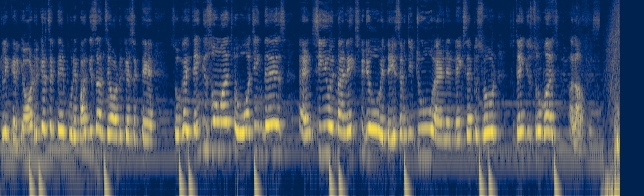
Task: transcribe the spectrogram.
क्लिक करके ऑर्डर कर सकते हैं पूरे पाकिस्तान से ऑर्डर कर सकते हैं। So guys thank you so much for watching this and see you in my next video with A72 and in next episode. So thank you so much. Allah Hafiz.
